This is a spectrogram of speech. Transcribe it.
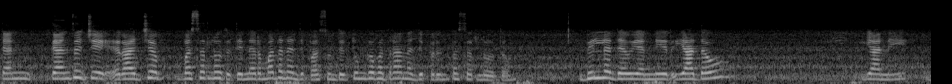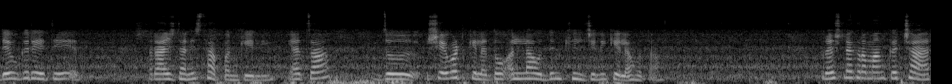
त्यां त्यांचं जे राज्य पसरलं होतं ते नर्मदा नदीपासून ते तुंगभद्रा नदीपर्यंत पसरलं होतं. भिल्लदेव यांनी यादव याने देवगिरी येथे राजधानी स्थापन केली. याचा जो शेवट केला तो अल्लाउद्दीन खिलजीने केला होता. प्रश्न क्रमांक चार.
